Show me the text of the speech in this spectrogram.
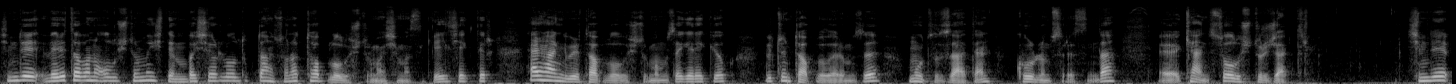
Şimdi veri tabanı oluşturma işlemi başarılı olduktan sonra tablo oluşturma aşaması gelecektir. Herhangi bir tablo oluşturmamıza gerek yok. Bütün tablolarımızı Moodle zaten kurulum sırasında e, kendisi oluşturacaktır. Şimdi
